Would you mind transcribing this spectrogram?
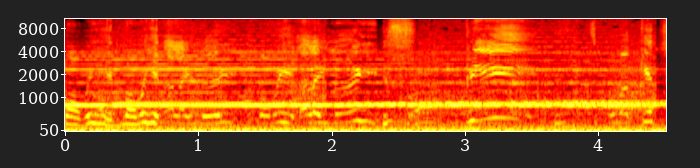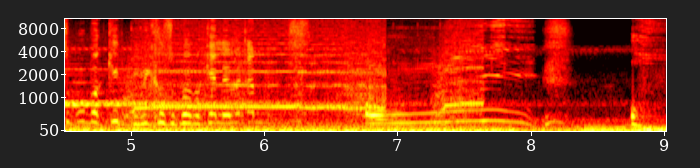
มองไม่เห็นมองไม่เห็นอะไรเลยมองไม่เห็นอะไรเลยพี่ซุปเปอร์มาร์เก็ตซุปเปอร์มาร์เก็ตกูวิ่งเข้าซุปเปอร์มาร์เก็ตเลยแล้วกันโอ้ยโอ้โห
